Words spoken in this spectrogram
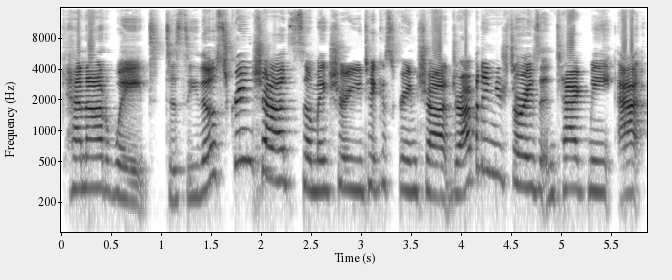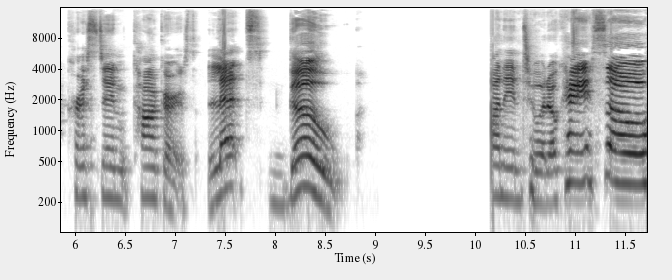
cannot wait to see those screenshots. So make sure you take a screenshot, drop it in your stories, and tag me at Kristen Conquers. Let's go on into it, okay? So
